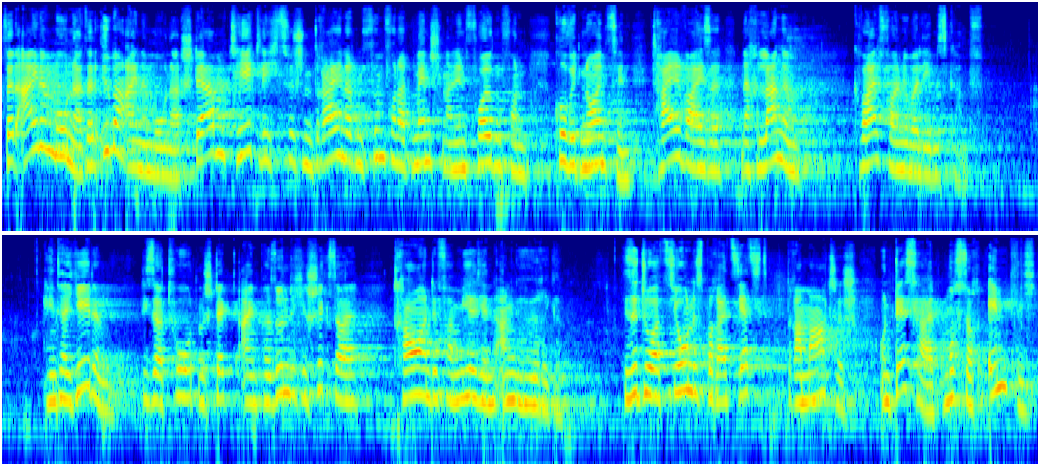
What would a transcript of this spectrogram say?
Seit einem Monat, seit über einem Monat sterben täglich zwischen 300 und 500 Menschen an den Folgen von Covid-19, teilweise nach langem, qualvollen Überlebenskampf. Hinter jedem dieser Toten steckt ein persönliches Schicksal, trauernde Familien, Angehörige. Die Situation ist bereits jetzt dramatisch und deshalb muss doch endlich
